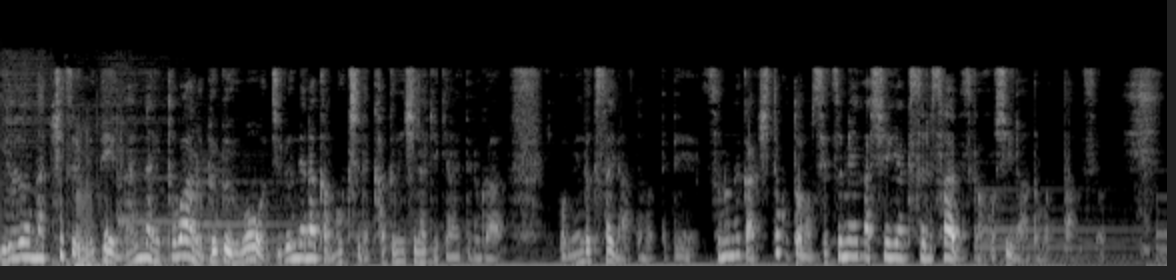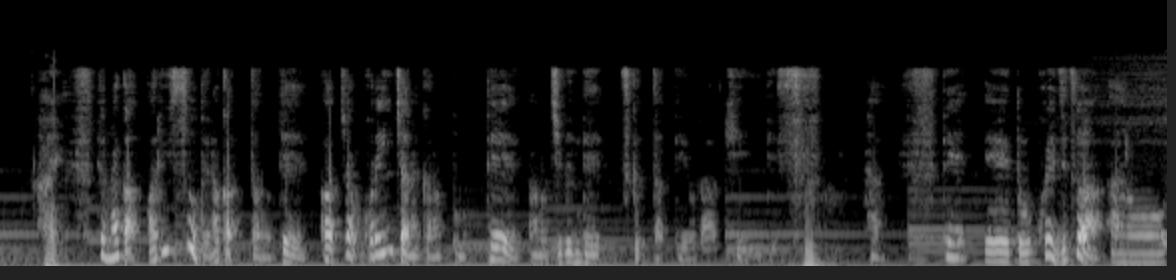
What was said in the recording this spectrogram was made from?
いろいろな記事を見て、何々とはの部分を自分でなんか目視で確認しなきゃいけないっていうのが、結構めんどくさいなと思ってて、その中一言の説明が集約するサービスが欲しいなと思ったんですよ。はい。でもなんかありそうでなかったので、あ、じゃあこれいいんじゃないかなと思って、あの自分で作ったっていうのが経緯です。はい。で、えっ、と、これ実は、あの、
